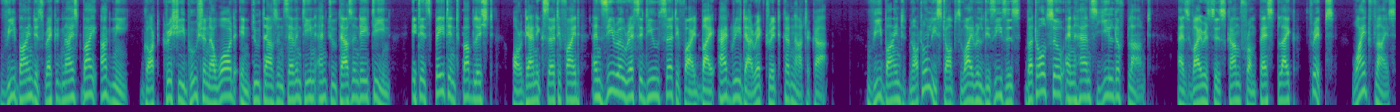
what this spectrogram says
V-bind is recognized by Agni, got Krishi Bhushan Award in 2017 and 2018. It is patent published, organic certified and zero residue certified by Agri Directorate Karnataka. V-bind not only stops viral diseases but also enhance yield of plant, as viruses come from pests like thrips, whiteflies,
